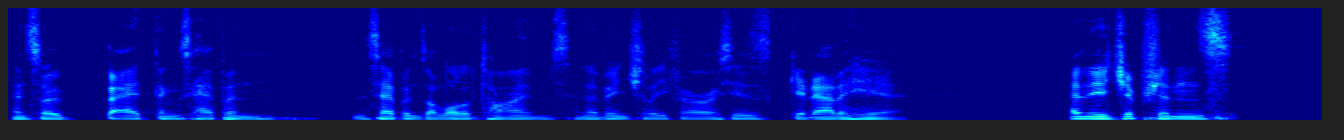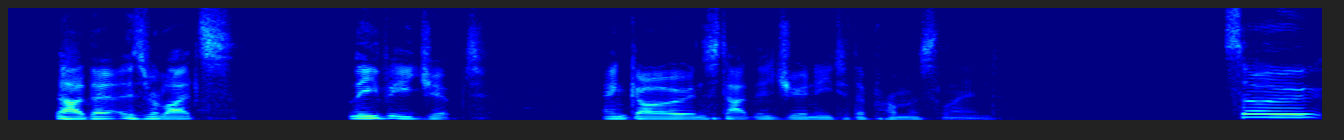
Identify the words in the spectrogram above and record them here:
And so bad things happen. This happens a lot of times. And eventually Pharaoh says, Get out of here. And the Egyptians, no, the Israelites leave Egypt and go and start their journey to the promised land. So,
